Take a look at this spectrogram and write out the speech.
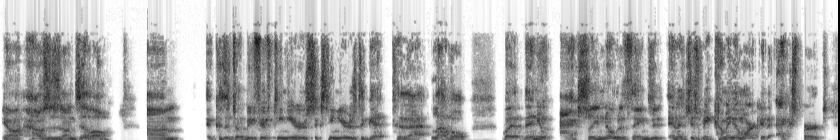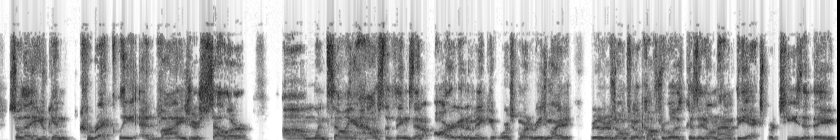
you know, houses on Zillow. Um, because it took me 15 years, 16 years to get to that level. But then you actually know the things, and it's just becoming a market expert so that you can correctly advise your seller um, when selling a house the things that are going to make it worth more. The reason why realtors don't feel comfortable is because they don't have the expertise that they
